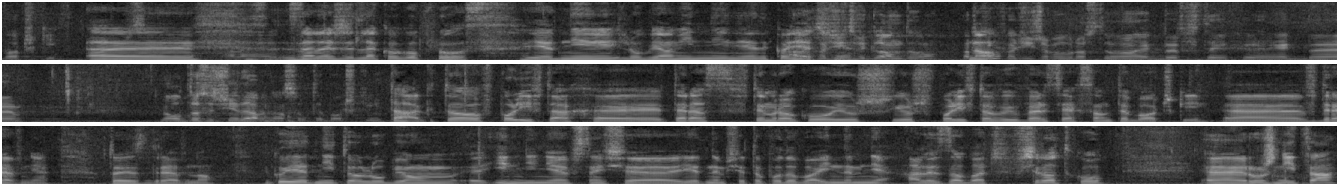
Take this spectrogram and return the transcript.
boczki. Eee, Ale- Zależy dla kogo plus. Jedni lubią, inni Ale chodzi niekoniecznie. z wyglądu. No. No. Chodzi, że po prostu no, jakby w tych jakby No od dosyć niedawna są te boczki. Tak, to w poliftach. e, Teraz w tym roku już, już w poliftowych wersjach są te boczki e, w drewnie. To jest drewno. Tylko jedni to lubią, e, inni nie, w sensie jednym się to podoba, innym nie. Ale zobacz w środku e, różnica.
